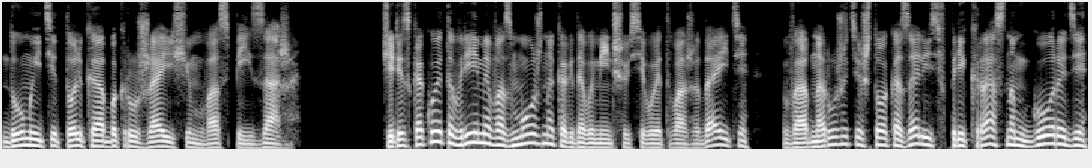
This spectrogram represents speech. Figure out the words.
Думайте только об окружающем вас пейзаже. Через какое-то время, возможно, когда вы меньше всего этого ожидаете, вы обнаружите, что оказались в прекрасном городе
